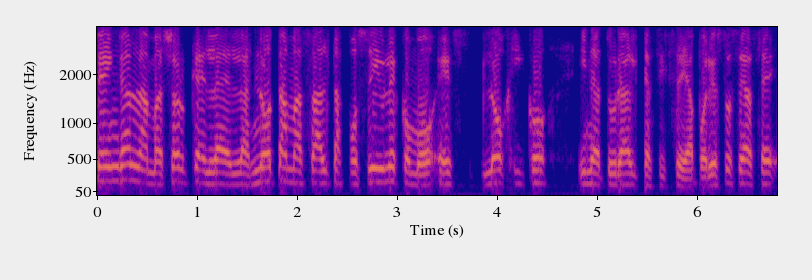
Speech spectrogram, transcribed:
tengan la mayor las notas más altas posibles como es lógico y natural que así sea. Por eso se hace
